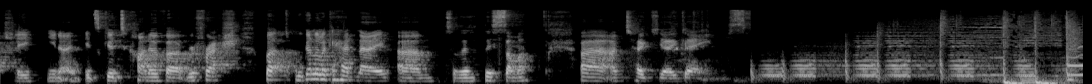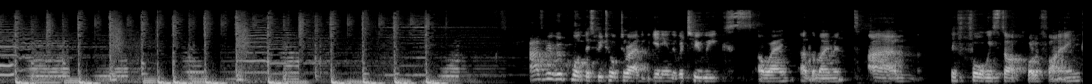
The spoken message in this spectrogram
actually, you know, it's good to kind of uh, refresh. But we're going to look ahead now um, to the, this summer uh, and Tokyo Games. We record this, we talked about at the beginning that we're two weeks away at the moment um, before we start qualifying.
